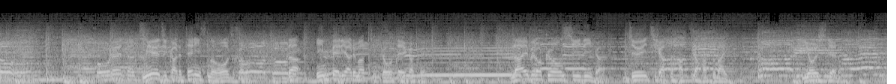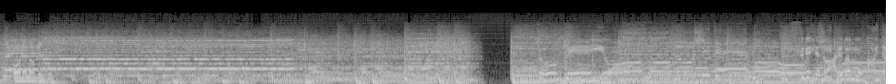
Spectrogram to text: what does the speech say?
そうミュージカル「テニスの王子様」ザ・インペリアルマッチ協定学園。ライブ録音 CD が11月20日発売。酔いしれろ俺のビギンルバムを超えた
